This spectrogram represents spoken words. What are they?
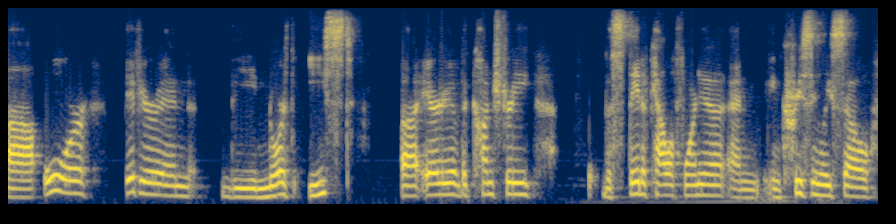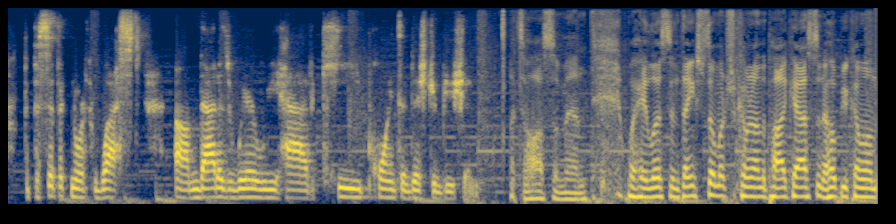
uh, or if you're in the northeast uh, area of the country, the state of California and increasingly so the Pacific Northwest. Um, that is where we have key points of distribution. That's awesome, man. Well, hey, listen, thanks so much for coming on the podcast, and I hope you come on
